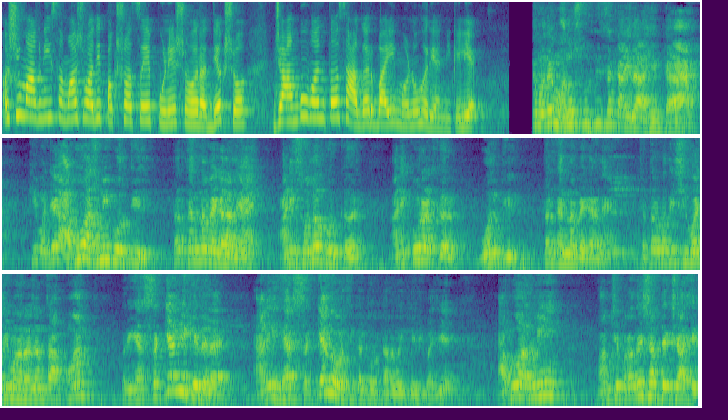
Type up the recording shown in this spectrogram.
अशी मागणी समाजवादी पक्षाचे पुणे शहर अध्यक्ष जांबुवंत सागरबाई मनोहर यांनी केली आहे. मनुस्मृतीचा कायदा आहे का? की म्हणजे अबू आझमी बोलतील तर त्यांना वेगळा न्याय. आणि सोलापूरकर आणि कोरटकर बोलतील तर त्यांना वेगळा न्याय. छत्रपती शिवाजी महाराजांचा अपमान तर या सगळ्यांनी केलेला आहे. आणि ह्या सगळ्यांवरती कठोर कारवाई केली पाहिजे. अबू आझमी आमचे प्रदेशाध्यक्ष आहेत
